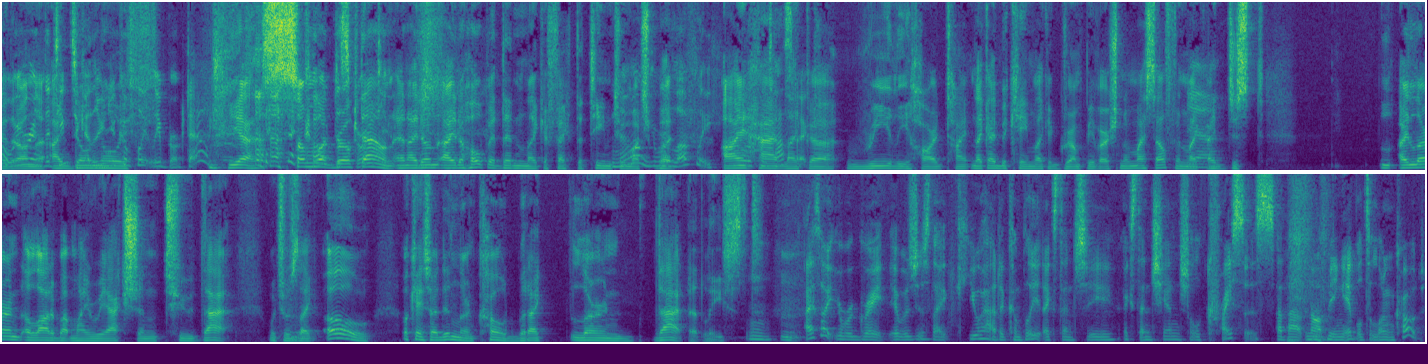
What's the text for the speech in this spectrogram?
together we on were in the. the I don't together. know You if completely broke down. yeah, somewhat broke down, you. and I don't. I hope it didn't like affect the team too No, much. but lovely. I had like a really hard time. Like I became like a grumpy version of myself, and like Yeah. I just, I learned a lot about my reaction to that, which was like, oh, okay, so I didn't learn code, but I learned that at least. Mm. I thought you were great. It was just like you had a complete extensi- existential crisis about not being able to learn code,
